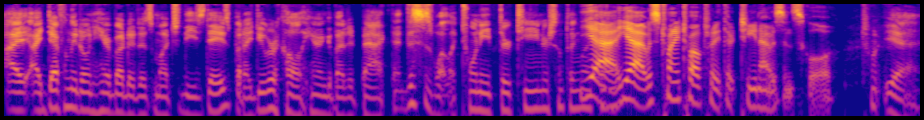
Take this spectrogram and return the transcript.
I, I definitely don't hear about it as much these days, but I do recall hearing about it back then. This is what, like 2013 or something like yeah, that? yeah. It was 2012, 2013. I was in school. Twen- yeah.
